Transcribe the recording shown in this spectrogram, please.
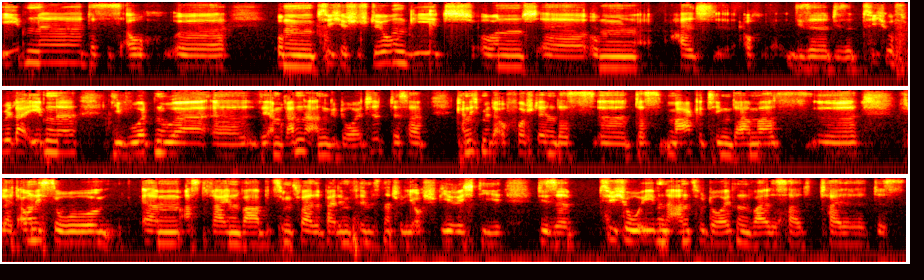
Ebene, dass es auch äh, um psychische Störungen geht und äh, um halt auch diese, diese Psychothriller-Ebene, die wurde nur äh, sehr am Rande angedeutet. Deshalb kann ich mir da auch vorstellen, dass äh, das Marketing damals äh, vielleicht auch nicht so ähm, astrein war, beziehungsweise bei dem Film ist natürlich auch schwierig, die, diese Psycho-Ebene anzudeuten, weil es halt Teil des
